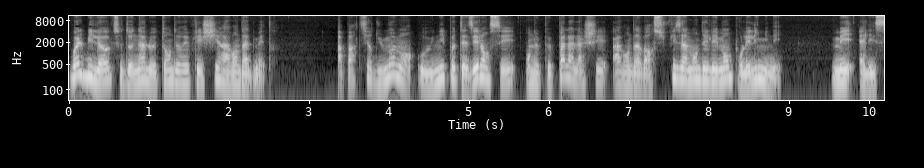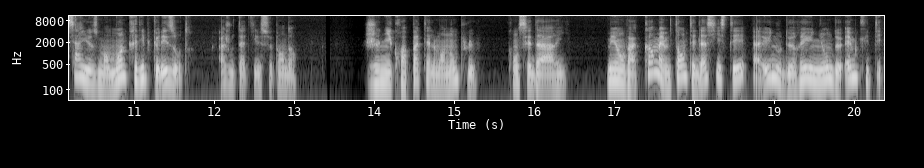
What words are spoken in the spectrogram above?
Well-Beloved se donna le temps de réfléchir avant d'admettre. À partir du moment où une hypothèse est lancée, on ne peut pas la lâcher avant d'avoir suffisamment d'éléments pour l'éliminer. Mais elle est sérieusement moins crédible que les autres, ajouta-t-il cependant. Je n'y crois pas tellement non plus, concéda Harry. Mais on va quand même tenter d'assister à une ou deux réunions de MQT.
